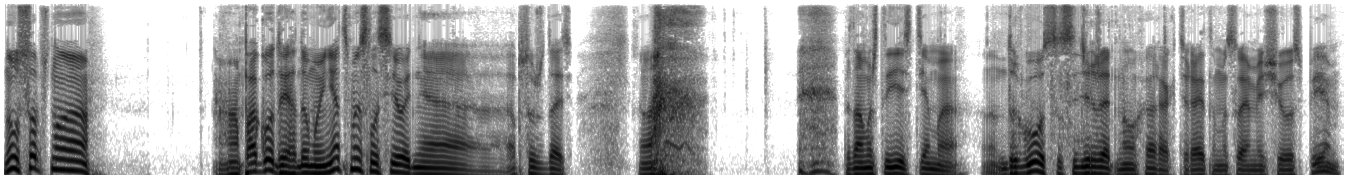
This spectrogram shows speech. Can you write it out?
Ну, собственно, погоды, я думаю, нет смысла сегодня обсуждать. Потому что есть тема другого содержательного характера. Это мы с вами еще успеем.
